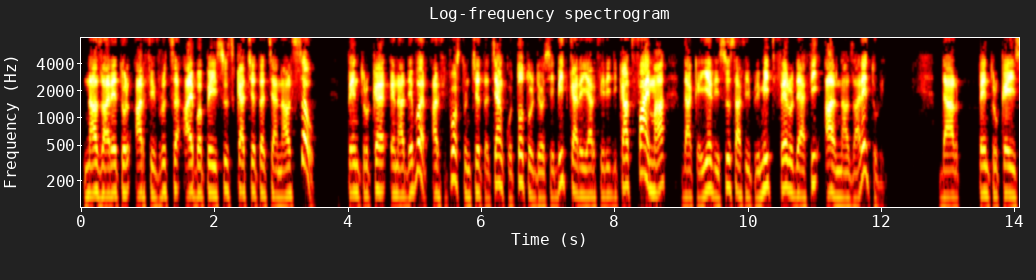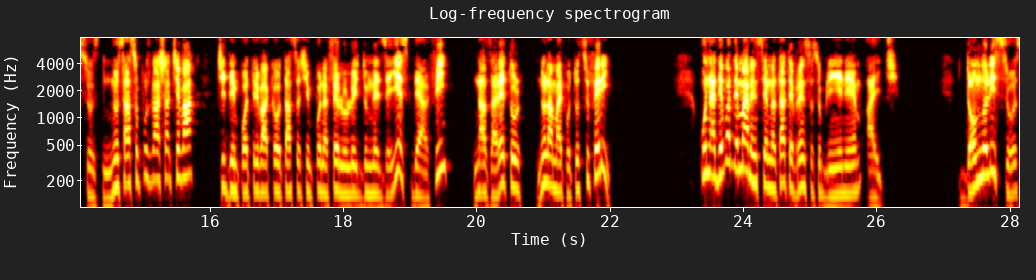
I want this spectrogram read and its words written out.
Nazaretul ar fi vrut să aibă pe Isus ca cetățean al său, pentru că, în adevăr, ar fi fost un cetățean cu totul deosebit care i-ar fi ridicat faima dacă el, Isus, ar fi primit felul de a fi al Nazaretului. Dar pentru că Isus nu s-a supus la așa ceva, ci din potriva căuta să-și impună felul lui dumnezeiesc de a fi, Nazaretul nu l-a mai putut suferi. Un adevăr de mare însemnătate vrem să subliniem aici. Domnul Isus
